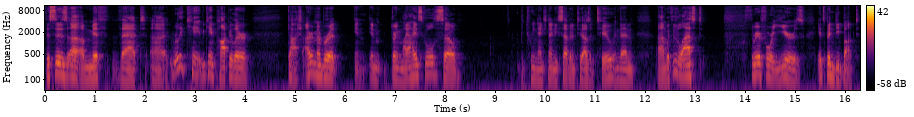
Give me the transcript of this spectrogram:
This is a, a myth that uh, really came, became popular. Gosh, I remember it in in during my high school. So between 1997 and 2002, and then um, within the last three or four years, it's been debunked.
